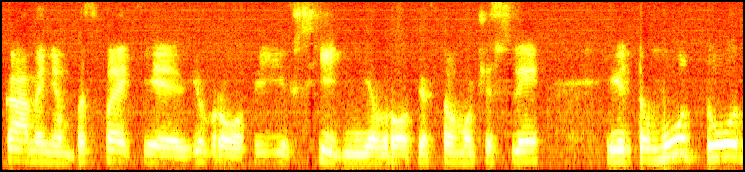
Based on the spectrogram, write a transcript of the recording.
каменем безпеки в Європі і в східній Європі, в тому числі. І тому тут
